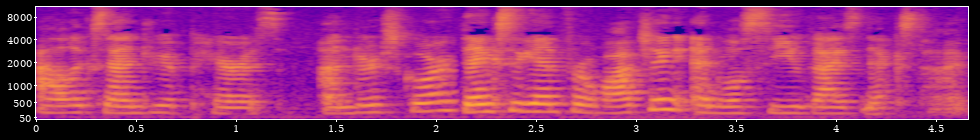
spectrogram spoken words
alexandriaparis underscore. Thanks again for watching, and we'll see you guys next time.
